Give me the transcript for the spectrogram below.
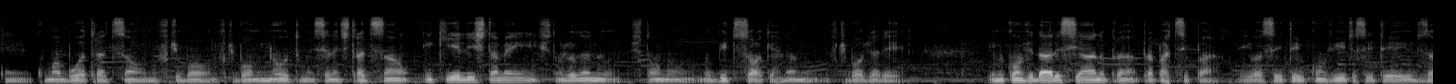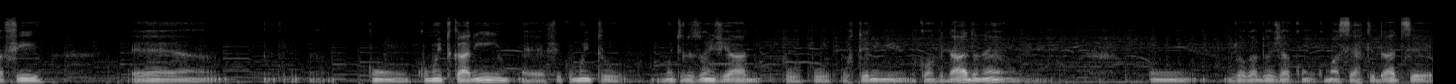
com, com, uma boa tradição no futebol, no futebol minhoto, uma excelente tradição, e que eles também estão jogando, estão no, no beach soccer, né, no futebol de areia. E me convidaram esse ano para participar. Eu aceitei o convite, aceitei o desafio, é, com, com muito carinho, é, fico muito, muito lisonjeado por, por, por terem me convidado, né? um jogador já com, com uma certa idade ser,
